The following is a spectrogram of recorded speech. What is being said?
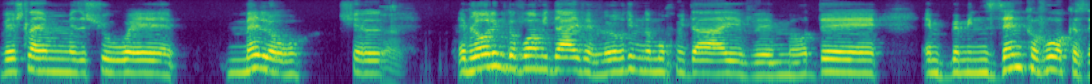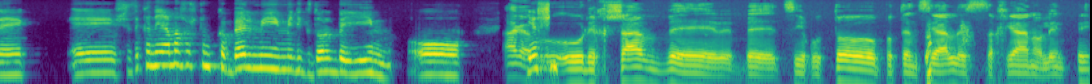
ויש להם איזשהו מלו של, כן. הם לא עולים גבוה מדי, והם לא יורדים נמוך מדי, והם מאוד... הם במין זן קבוע כזה, שזה כנראה משהו שאתה מקבל מלגדול באיים, או... אגב, יש... הוא, הוא נחשב uh, בצעירותו פוטנציאל לשחיין אולימפי.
